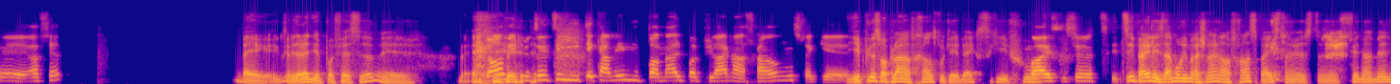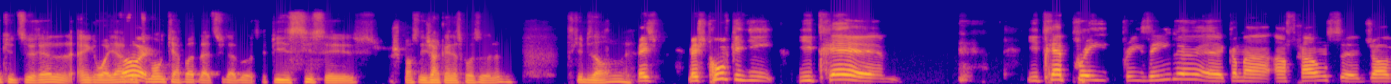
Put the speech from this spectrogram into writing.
euh, a fait? Ben, Xavier Dolan n'a pas fait ça, mais. Non, mais je veux dire, il était quand même pas mal populaire en France, fait que... il est plus populaire en France qu'au Québec, c'est ça qui est fou. Ouais, c'est ça. Tu sais, pareil, les amours imaginaires en France, pareil, c'est un, c'est un phénomène culturel incroyable. Ouais. Tout le monde capote là-dessus là-bas. Puis ici, c'est. Je pense que les gens ne connaissent pas ça. Là. Ce qui est bizarre. ouais. Mais je, mais je trouve qu'il est, il est très... euh, il est très praisé, là, euh, comme en, en France, euh, genre...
